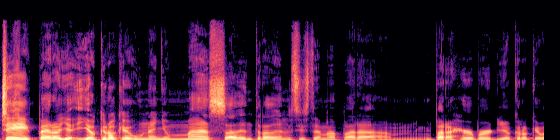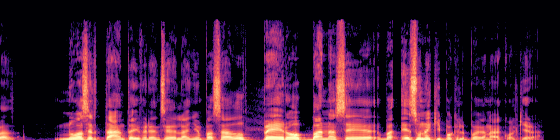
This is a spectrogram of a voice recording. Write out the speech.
Sí, pero yo, yo creo que un año más adentrado en el sistema para, mm, para Herbert, yo creo que va, no va a ser tanta diferencia del año pasado, pero van a ser, va- es un equipo que le puede ganar a cualquiera.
